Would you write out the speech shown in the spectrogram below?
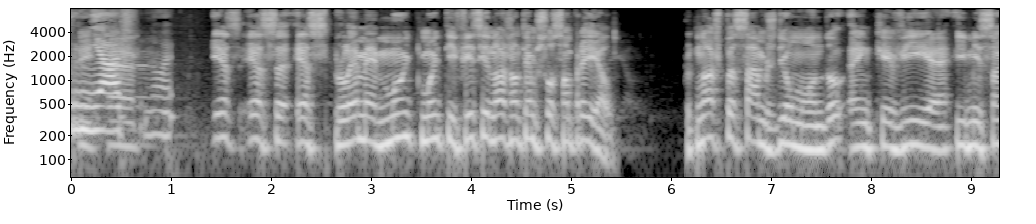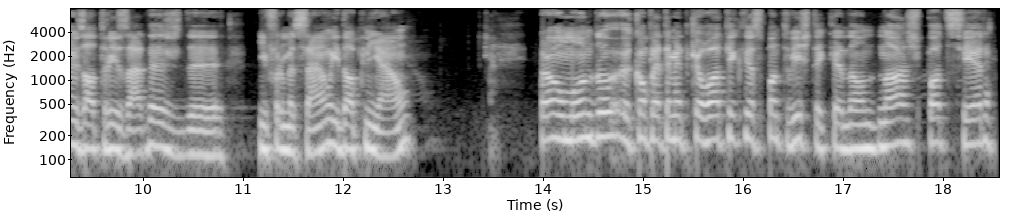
premiar, Sim, não é? Esse, esse, esse problema é muito, muito difícil e nós não temos solução para ele. Porque nós passamos de um mundo em que havia emissões autorizadas de informação e de opinião para um mundo completamente caótico desse ponto de vista. Cada um de nós pode ser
